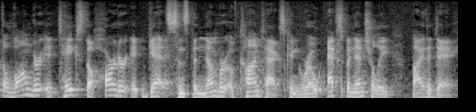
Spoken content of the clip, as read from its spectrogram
The longer it takes, the harder it gets, since the number of contacts can grow exponentially by the day.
